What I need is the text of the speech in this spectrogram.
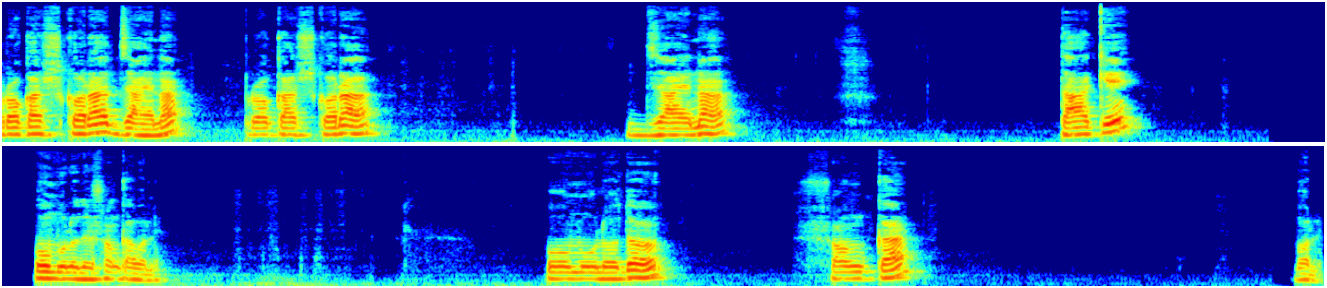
প্রকাশ করা যায় না প্রকাশ করা যায় না, তাকে অমূলদ সংখ্যা বলে। অমূলদ সংখ্যা বলে।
